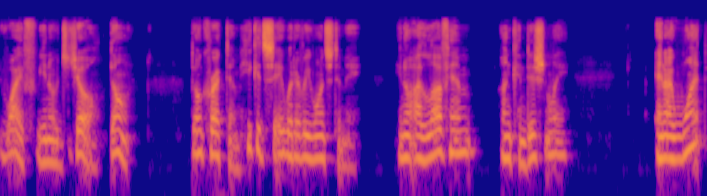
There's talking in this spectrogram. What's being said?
wife, you know, Jill, don't, don't correct him. He could say whatever he wants to me. You know, I love him unconditionally. And I want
